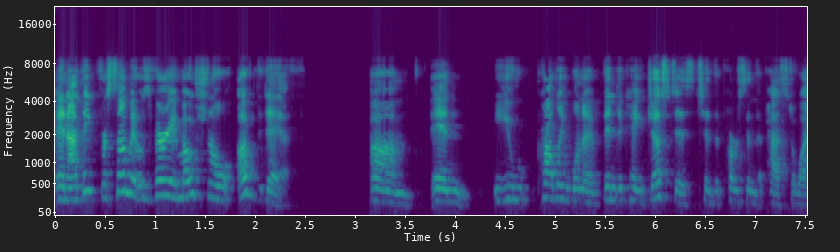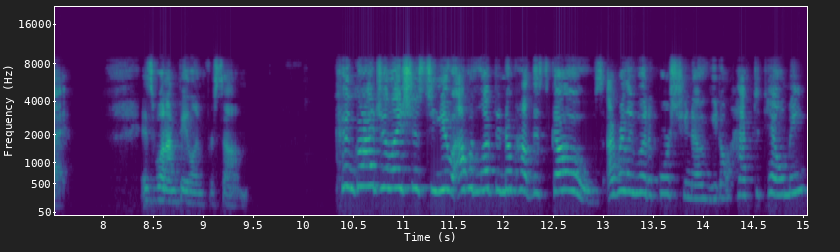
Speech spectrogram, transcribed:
And I think for some, it was very emotional of the death. Um, and you probably want to vindicate justice to the person that passed away, is what I'm feeling for some. Congratulations to you. I would love to know how this goes. I really would. Of course, you know, you don't have to tell me.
